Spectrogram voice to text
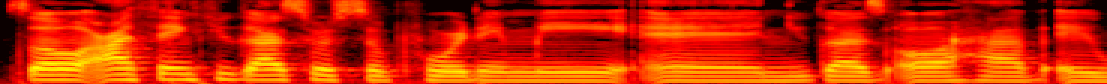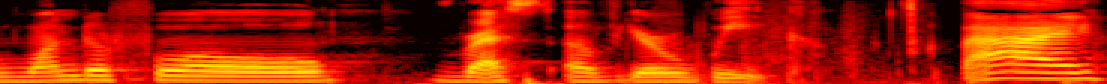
So I thank you guys for supporting me, and you guys all have a wonderful rest of your week. Bye.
